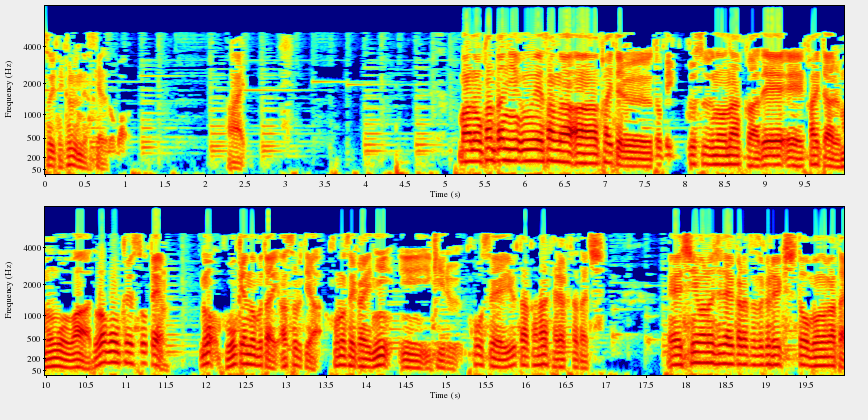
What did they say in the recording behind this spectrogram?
ついてくるんですけれども。はい。まあ、あの、簡単に運営さんが書いてるトピックスの中で、えー、書いてある文言は、ドラゴンクエスト10の冒険の舞台、アストルティア、この世界に生きる、個性豊かなキャラクターたち、えー、神話の時代から続く歴史と物語、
